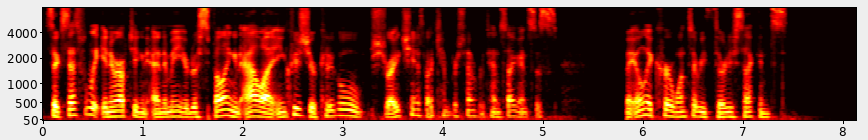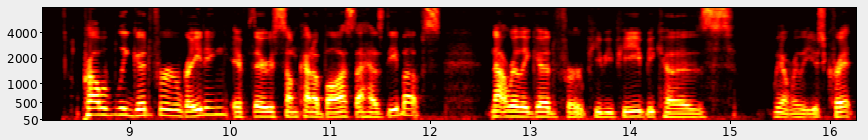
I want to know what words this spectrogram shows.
Successfully interrupting an enemy or dispelling an ally increase your critical strike chance by 10% for 10 seconds. This may only occur once every 30 seconds. Probably good for raiding if there's some kind of boss that has debuffs. Not really good for PvP because we don't really use crit.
